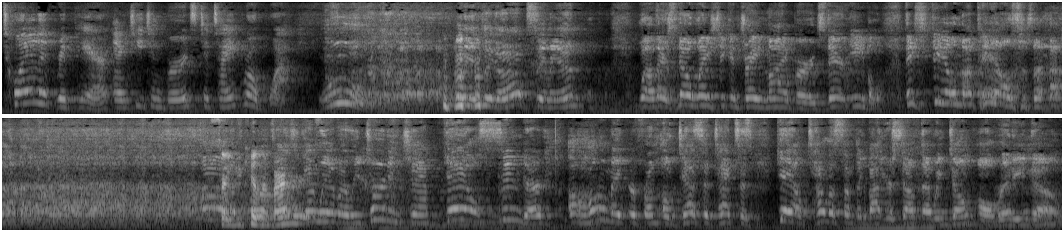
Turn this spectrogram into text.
toilet repair, and teaching birds to tightrope walk. Ooh. what do you think of that, Simeon? Well, there's no way she can train my birds. They're evil. They steal my pills. So you killing birds? Then we have a returning champ, Gail Cinder, a homemaker from Odessa, Texas. Gail, tell us something about yourself that we don't already know.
